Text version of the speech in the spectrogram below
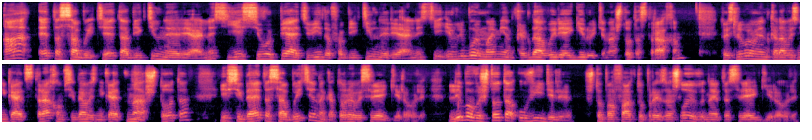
А это событие, это объективная реальность. Есть всего пять видов объективной реальности. И в любой момент, когда вы реагируете на что-то страхом, то есть в любой момент, когда возникает страх, он всегда возникает на что-то. И всегда это событие, на которое вы среагировали. Либо вы что-то увидели, что по факту произошло, и вы на это среагировали.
